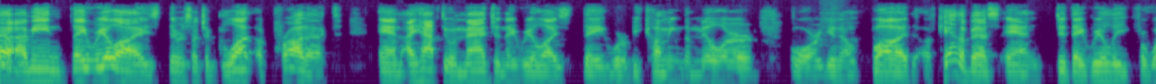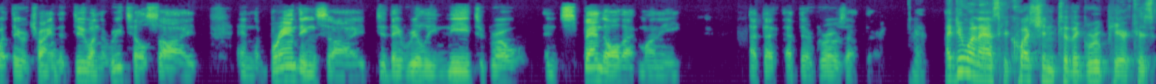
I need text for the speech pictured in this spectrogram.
Yeah, I mean, they realized there was such a glut of product, and I have to imagine they realized they were becoming the Miller or you know Bud of cannabis. And did they really, for what they were trying to do on the retail side and the branding side, did they really need to grow and spend all that money at that at their grows out there. Yeah. I do want to ask a question to the group here because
